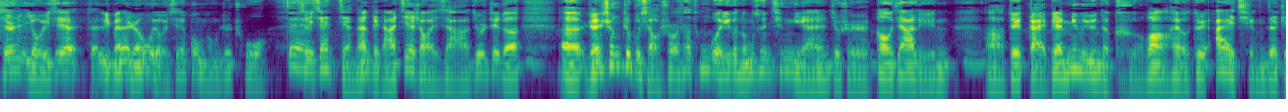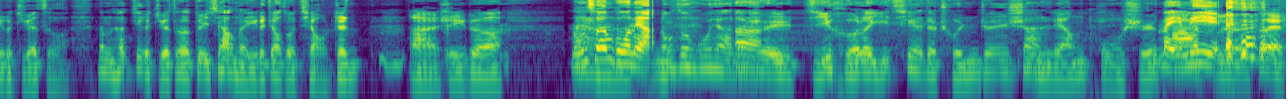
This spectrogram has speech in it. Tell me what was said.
其实有一些里面的人物有一些共同之处，对所以先简单给大家介绍一下啊，就是这个呃《人生》这部小说，它通过一个农村青年，就是高加林嗯啊，对改变命运的渴望，还有对爱情的这个抉择。那么他这个抉择的对象呢，一个叫做巧珍，啊，是一个。农村姑娘。哎农村姑娘，她嗯是集合了一切的纯真、善良、朴实、美丽。对，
